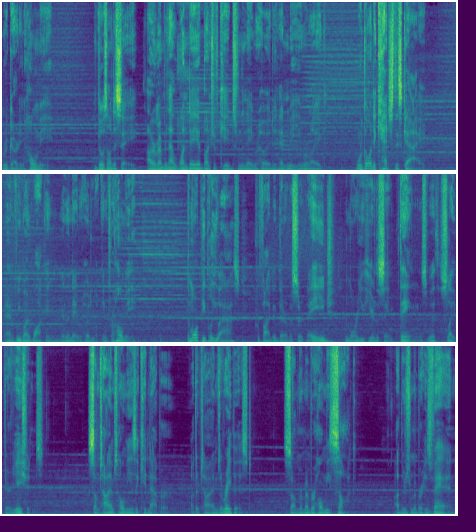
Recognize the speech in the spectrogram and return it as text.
regarding Homie. He goes on to say, I remember that one day a bunch of kids from the neighborhood and me were like, We're going to catch this guy. And we went walking in the neighborhood looking for Homie. The more people you ask, provided they're of a certain age, the more you hear the same things, with slight variations. Sometimes Homie is a kidnapper, other times a rapist. Some remember Homie's sock, others remember his van.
